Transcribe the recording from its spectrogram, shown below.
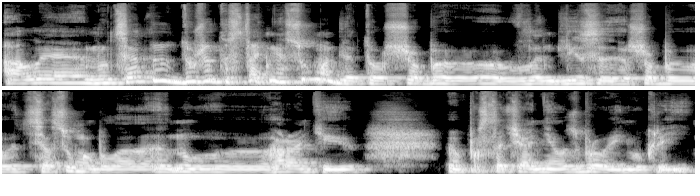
але ну, це дуже достатня сума для того, щоб е, в ленд-ліз, щоб ця сума була ну, гарантією постачання озброєнь в Україні.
